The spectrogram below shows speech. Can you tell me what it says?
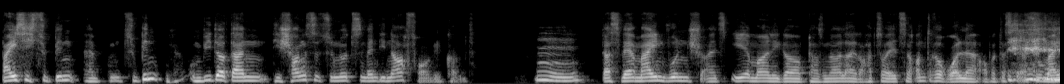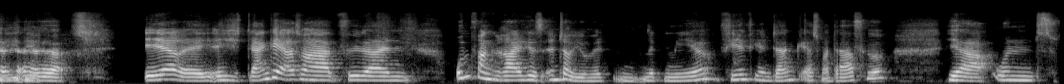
bei sich zu, bin zu binden, um wieder dann die Chance zu nutzen, wenn die Nachfrage kommt. Mhm. Das wäre mein Wunsch als ehemaliger Personalleiter. Habe zwar jetzt eine andere Rolle, aber das wäre so meine Idee. Ehre, ich danke erstmal für dein umfangreiches Interview mit, mit mir. Vielen, vielen Dank erstmal dafür. Ja, und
